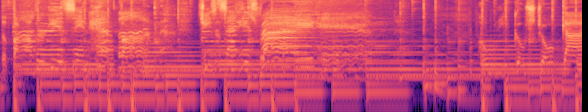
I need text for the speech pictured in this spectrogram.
The father is in heaven. Jesus at his right hand. Holy Ghost your God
